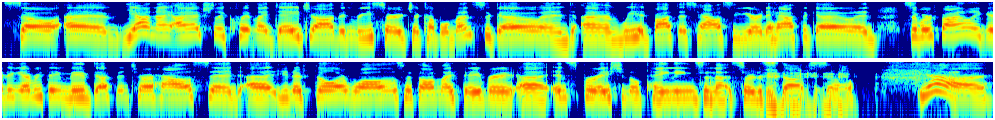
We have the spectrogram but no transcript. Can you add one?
So um, yeah, and I, I actually quit my day job in research a couple months ago, and um, we had bought this house a year and a half ago, and so we're finally getting everything moved up into our house, and uh, you know, fill our walls with all my favorite uh, inspirational paintings and that sort of stuff. So yeah.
